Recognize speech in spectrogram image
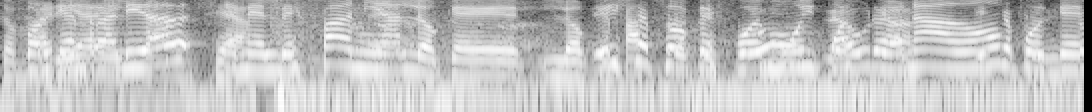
tomaría Porque en realidad distancia. en el de España lo que, lo que Ella pasó que fue muy Laura, cuestionado fue que...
